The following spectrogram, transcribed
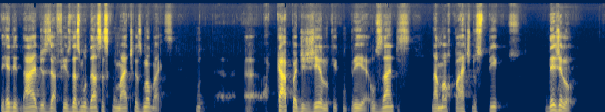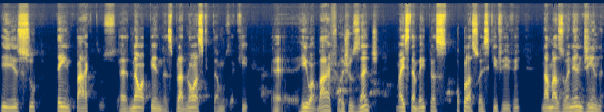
realidade, os desafios das mudanças climáticas globais. A, capa de gelo que cobria os Andes, na maior parte dos picos, degelou. E isso tem impactos é, não apenas para nós que estamos aqui é, rio abaixo, a jusante, mas também para as populações que vivem na Amazônia Andina,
